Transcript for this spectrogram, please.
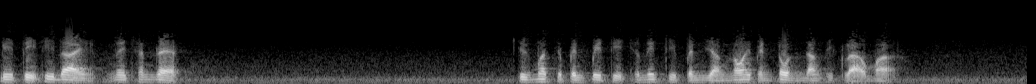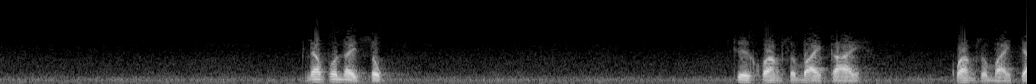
ปิติที่ได้ในชั้นแรก จึงมักจะเป็นปิติชนิดที่เป็นอย่างน้อยเป็นต้นดังที่กล่าวมา แล้วก็ได้สุข คือความสบายกาย ความสบายใจ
